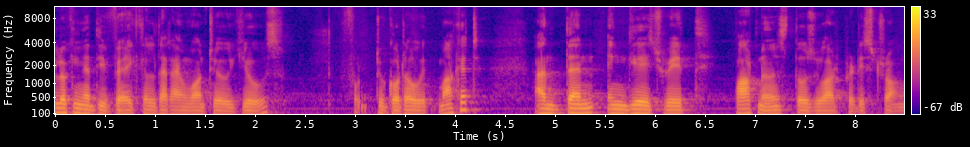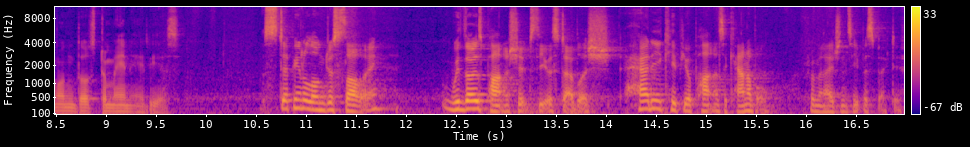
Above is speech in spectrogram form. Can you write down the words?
looking at the vehicle that I want to use for, to go to market, and then engage with partners, those who are pretty strong on those domain areas. Stepping along just slightly, with those partnerships that you establish, how do you keep your partners accountable from an agency perspective?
